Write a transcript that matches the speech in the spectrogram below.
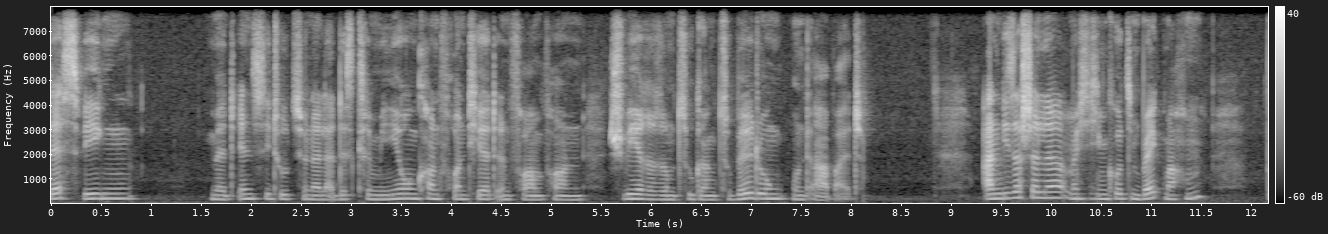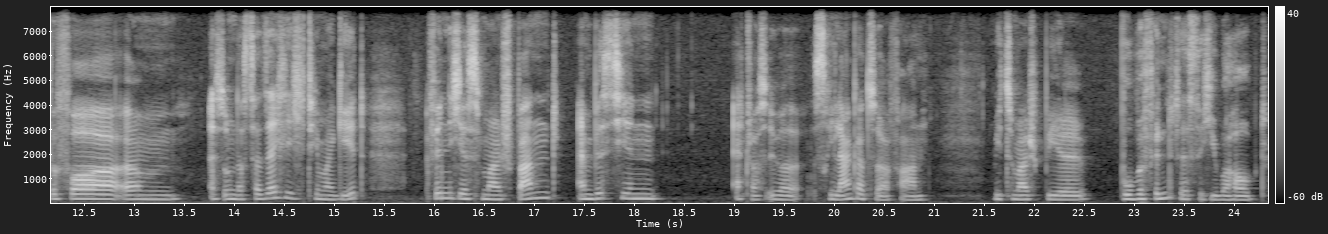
deswegen mit institutioneller Diskriminierung konfrontiert in Form von schwererem Zugang zu Bildung und Arbeit. An dieser Stelle möchte ich einen kurzen Break machen. Bevor ähm, es um das tatsächliche Thema geht, finde ich es mal spannend, ein bisschen etwas über Sri Lanka zu erfahren. Wie zum Beispiel, wo befindet es sich überhaupt?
